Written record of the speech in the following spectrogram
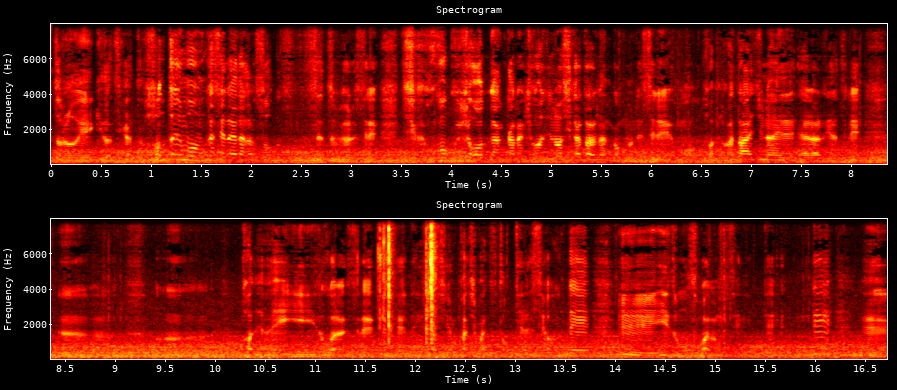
レトロの駅と違って本当にもう昔ながらの設備をですね時刻表なんかの表示の仕方なんかもですねもうこれは大事なやられるやつねうんうんこれはいいところですねでね写真パチパチ撮ってですよで、えー、出雲そばの店に行ってで、え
